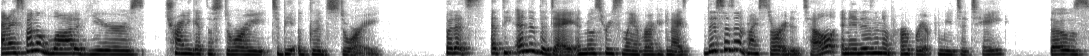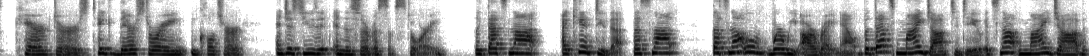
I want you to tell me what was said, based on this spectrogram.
and I spent a lot of years trying to get the story to be a good story. But it's at the end of the day, and most recently, I've recognized this isn't my story to tell, and it isn't appropriate for me to take those characters, take their story and culture, and just use it in the service of story. Like that's not, I can't do that. That's not That's not where- we are right now. But that's my job to do. It's not my job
